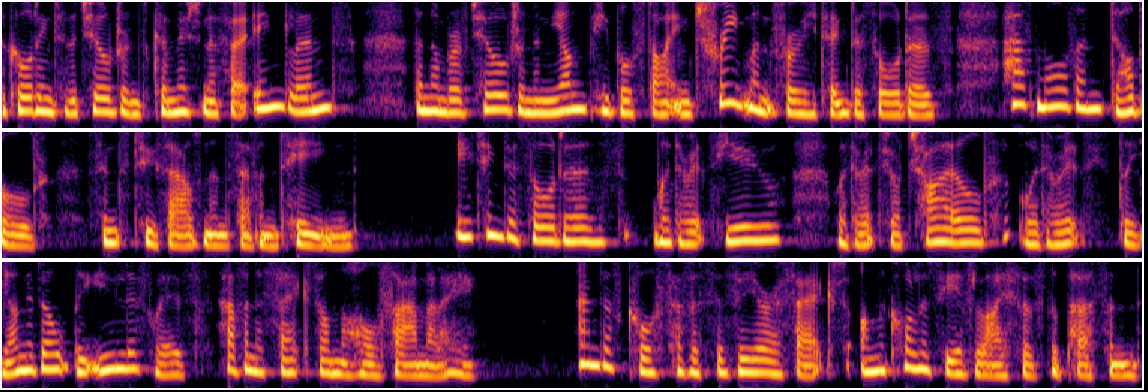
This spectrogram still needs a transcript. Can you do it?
According to the Children's Commissioner for England, the number of children and young people starting treatment for eating disorders has more than doubled since 2017. Eating disorders, whether it's you, whether it's your child, whether it's the young adult that you live with, have an effect on the whole family. And of course, have a severe effect on the quality of life of the person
